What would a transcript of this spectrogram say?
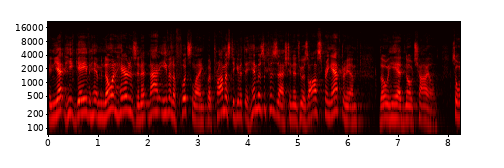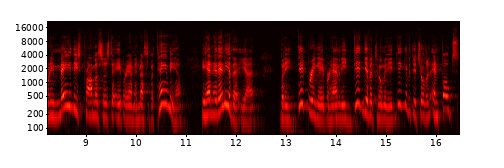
And yet he gave him no inheritance in it, not even a foot's length, but promised to give it to him as a possession and to his offspring after him, though he had no child. So when he made these promises to Abraham in Mesopotamia, he hadn't had any of that yet, but he did bring Abraham and he did give it to him and he did give it to children. And folks,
